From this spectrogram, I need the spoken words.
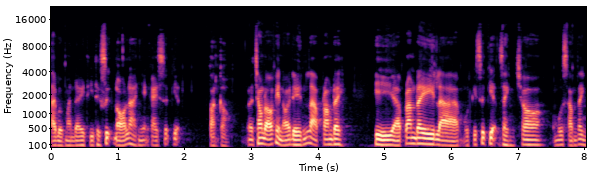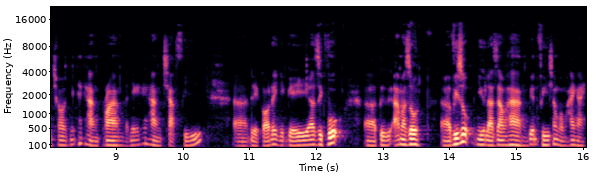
Cyber Monday thì thực sự đó là những cái sự kiện toàn cầu. Trong đó phải nói đến là Prime Day thì uh, Prime Day là một cái sự kiện dành cho mua sắm dành cho những khách hàng Prime là những khách hàng trả phí uh, để có được những cái uh, dịch vụ uh, từ Amazon uh, ví dụ như là giao hàng miễn phí trong vòng 2 ngày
